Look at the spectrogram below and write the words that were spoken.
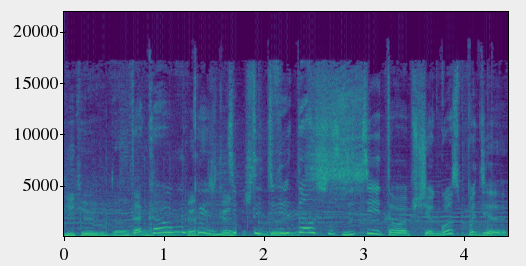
дети, да. Да кому, конечно, конечно ты, ты видал сейчас детей-то вообще, господи,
